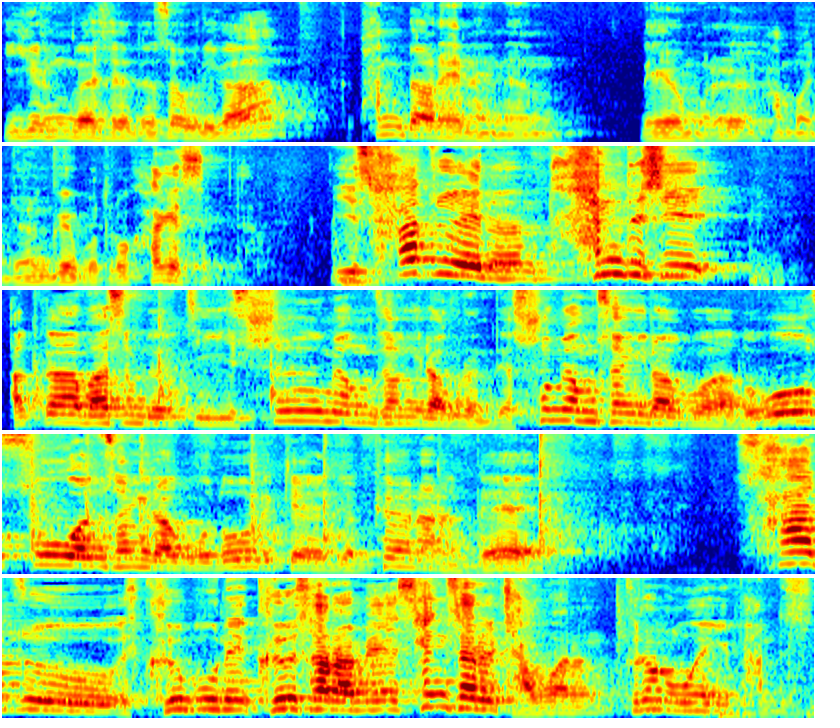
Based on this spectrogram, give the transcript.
이런 것에 대해서 우리가 판별해내는 내용을 한번 연구해 보도록 하겠습니다. 이 사주에는 반드시 아까 말씀드렸지 이 수명성이라고 그러는데 수명성이라고 하고 수원성이라고도 이렇게 이제 표현하는데 사주 그분의 그 사람의 생사를 좌우하는 그런 오행이 반드시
